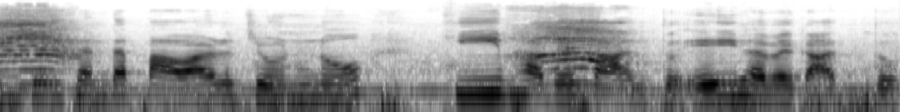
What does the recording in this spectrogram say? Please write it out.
ইন্টেনশনটা পাওয়ার জন্য কীভাবে কাঁদতো, এইভাবে কাঁদতো।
